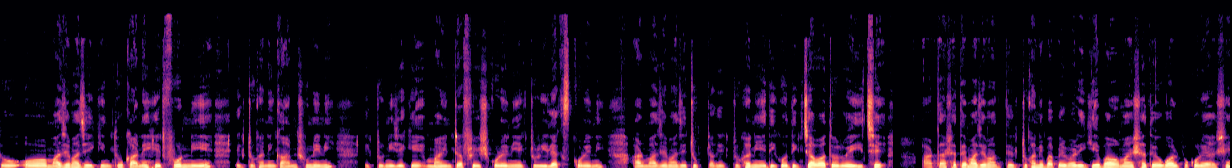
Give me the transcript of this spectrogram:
তো মাঝে মাঝেই কিন্তু কানে হেডফোন নিয়ে একটুখানি গান শুনে নিই, একটু নিজেকে মাইন্ডটা ফ্রেশ করে নিই, একটু রিল্যাক্স করে নিই। আর মাঝে মাঝে টুকটাক একটুখানি এদিক ওদিক যাওয়া তো রয়েইছে। আর তার সাথে মাঝে মধ্যে একটুখানি বাপের বাড়ি গিয়ে বাবা মায়ের সাথেও গল্প করে আসি।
